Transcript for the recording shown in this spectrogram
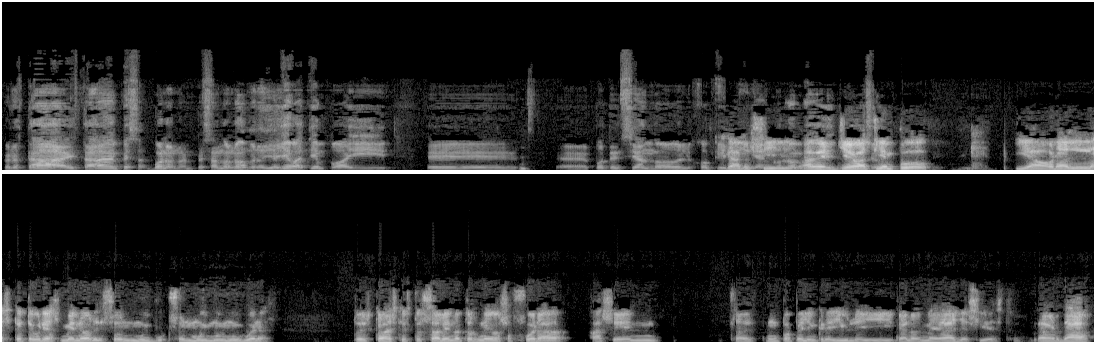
Pero está, está empezando, bueno, no empezando, no, pero ya lleva tiempo ahí eh, eh, potenciando el hockey. Claro, sí. A ver, lleva tiempo y ahora las categorías menores son muy, son muy, muy, muy buenas. Entonces, cada vez que estos salen a torneos afuera, hacen un papel increíble y ganan medallas y esto. La verdad,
